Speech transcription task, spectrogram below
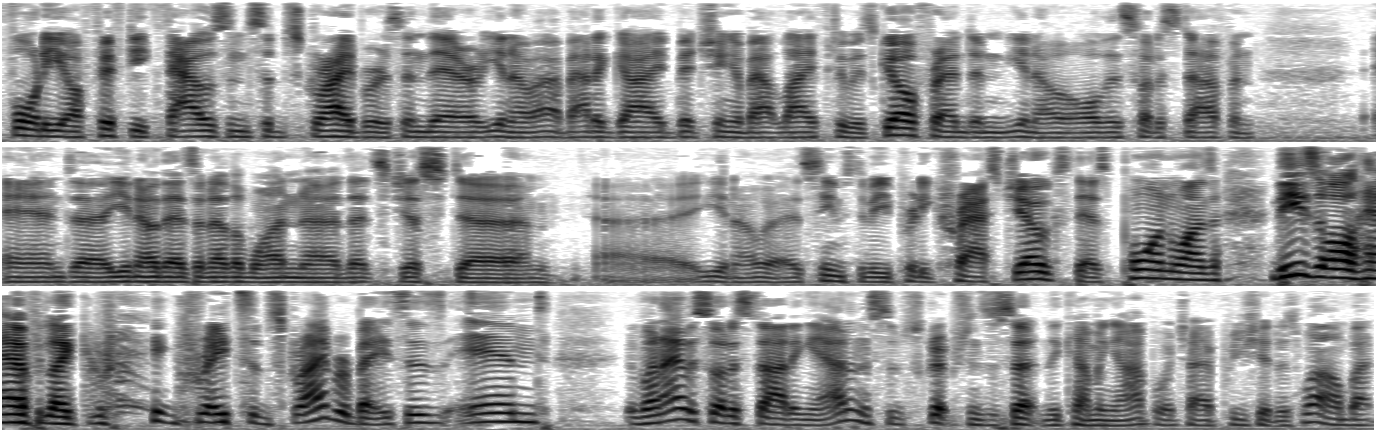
40 or 50,000 subscribers and they're, you know, about a guy bitching about life to his girlfriend and, you know, all this sort of stuff. And, and uh, you know there's another one uh, that's just uh, uh you know it seems to be pretty crass jokes. There's porn ones. These all have like great subscriber bases. And when i was sort of starting out and the subscriptions are certainly coming up which i appreciate as well but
